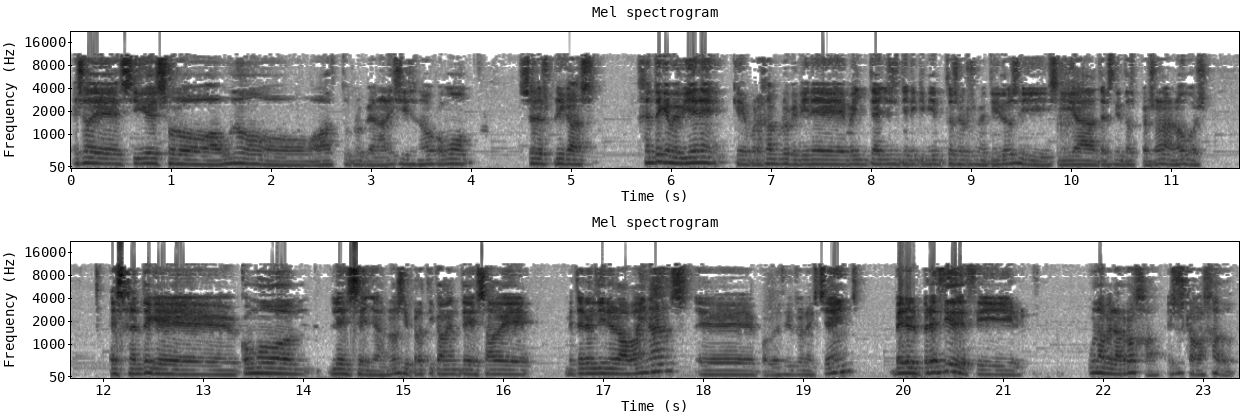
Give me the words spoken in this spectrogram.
eso de sigue solo a uno o haz tu propio análisis, ¿no? ¿Cómo se lo explicas? Gente que me viene, que por ejemplo que tiene 20 años y tiene 500 euros metidos y sigue a 300 personas, ¿no? Pues es gente que, ¿cómo le enseñas, no? Si prácticamente sabe meter el dinero a Binance, eh, por decirte un exchange, ver el precio y decir, una vela roja, eso es que ha bajado.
